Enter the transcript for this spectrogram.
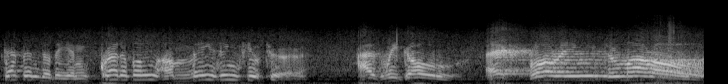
step into the incredible, amazing future as we go exploring tomorrow.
